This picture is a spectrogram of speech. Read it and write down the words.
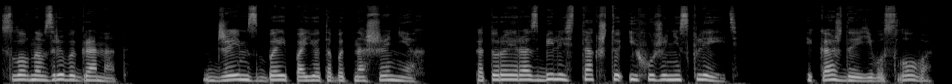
словно взрывы гранат. Джеймс Бэй поет об отношениях, которые разбились так, что их уже не склеить, и каждое его слово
